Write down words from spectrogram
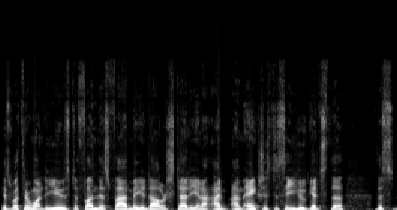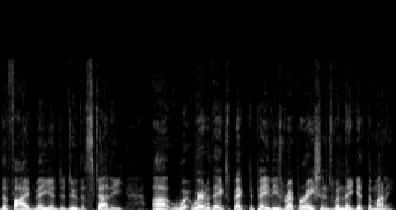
is what they're wanting to use to fund this five million dollar study, and I, am I'm anxious to see who gets the the the five million to do the study. Uh, wh- where do they expect to pay these reparations when they get the money?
